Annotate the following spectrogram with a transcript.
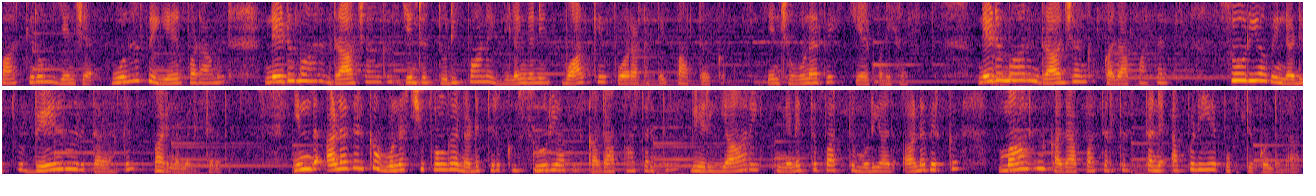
பார்க்கிறோம் என்ற உணர்வு ஏற்படாமல் நெடுமாறன் ராஜாங்கம் என்ற துடிப்பான இளைஞனின் வாழ்க்கை போராட்டத்தை பார்த்திருக்கும் என்ற உணர்வே ஏற்படுகிறது. நெடுமாறன் ராஜாங்கம் கதாபாத்திரத்தில் சூர்யாவின் நடிப்பு வேறொரு தளத்தில் வர்ணமளிக்கிறது. இந்த அளவிற்கு உணர்ச்சி பொங்க நடித்திருக்கும் சூர்யாவின் கதாபாத்திரத்தில் வேறு யாரை நினைத்து பார்த்து முடியாத அளவிற்கு மாறன் கதாபாத்திரத்தில் தன்னை அப்படியே புகுத்திக் கொண்டுள்ளார்.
